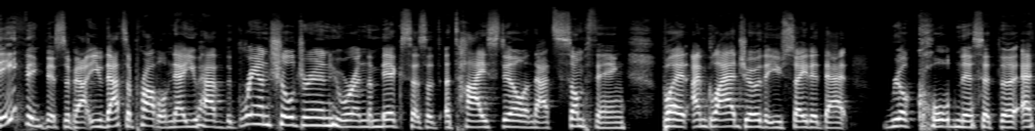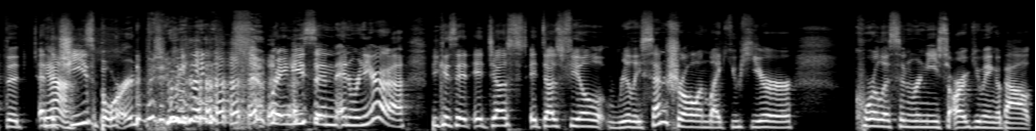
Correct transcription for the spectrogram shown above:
they think this about you, that's a problem. Now you have the grandchildren who are in the mix as a, a tie still, and that's something. But I'm glad, Joe, that you cited that real coldness at the at the at Yeah. the cheese board between Rhaenys and, and Rhaenyra because it it just it does feel really central and like you hear Corlys and Rhaenys arguing about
